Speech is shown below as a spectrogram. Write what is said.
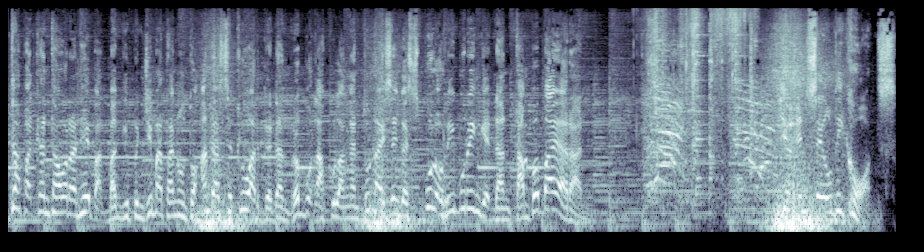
Dapatkan tawaran hebat bagi penjimatan untuk anda sekeluarga dan rebutlah pulangan tunai sehingga RM10,000 dan tanpa bayaran. Year End Sale di Courts.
